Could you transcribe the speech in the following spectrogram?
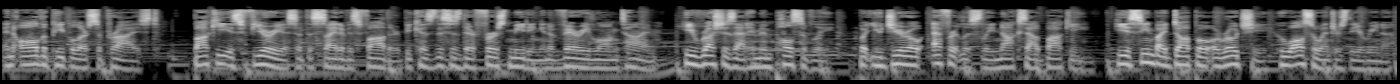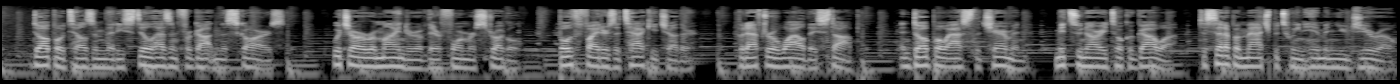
and all the people are surprised. Baki is furious at the sight of his father because this is their first meeting in a very long time. He rushes at him impulsively, but Yujiro effortlessly knocks out Baki. He is seen by Doppo Orochi, who also enters the arena. Doppo tells him that he still hasn't forgotten the scars, which are a reminder of their former struggle. Both fighters attack each other, but after a while they stop, and Doppo asks the chairman, Mitsunari Tokugawa, to set up a match between him and Yujiro,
